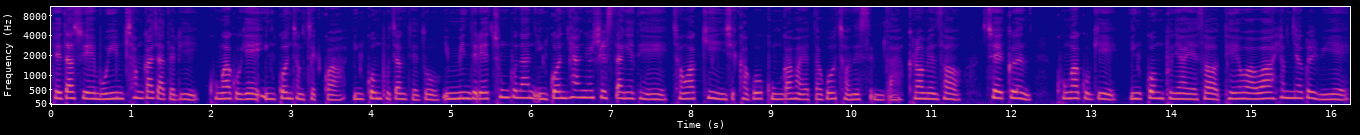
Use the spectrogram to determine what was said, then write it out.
대다수의 모임 참가자들이 공화국의 인권 정책과 인권 보장 제도, 인민들의 충분한 인권 향유 실상에 대해 정확히 인식하고 공감하였다고 전했습니다. 그러면서 최근 공화국이 인권 분야에서 대화와 협력을 위해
